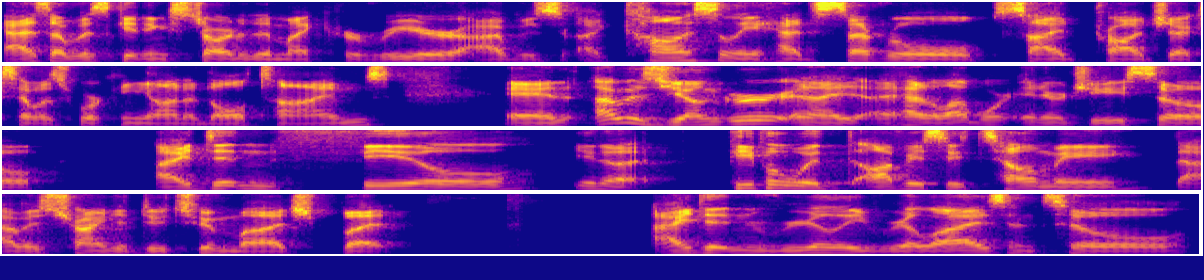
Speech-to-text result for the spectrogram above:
as I was getting started in my career, I was I constantly had several side projects I was working on at all times, and I was younger and I, I had a lot more energy. So I didn't feel, you know, people would obviously tell me that I was trying to do too much, but I didn't really realize until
